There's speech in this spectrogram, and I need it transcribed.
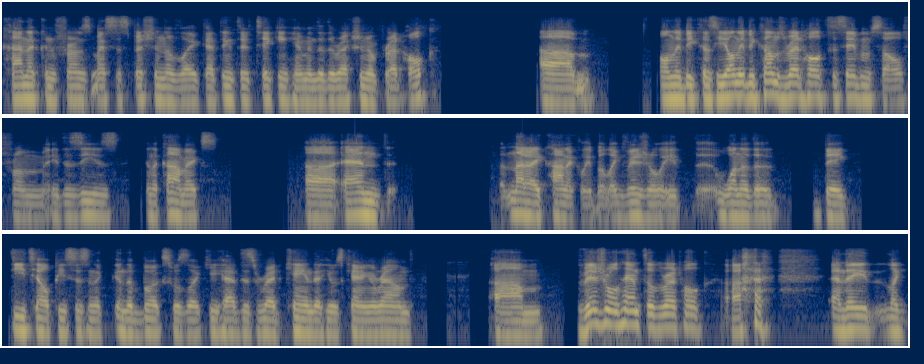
kind of confirms my suspicion of like I think they're taking him in the direction of Red Hulk. Um, only because he only becomes Red Hulk to save himself from a disease in the comics, uh, and not iconically, but like visually, one of the big detail pieces in the in the books was like he had this red cane that he was carrying around. Um, visual hint of Red Hulk. Uh, and they like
